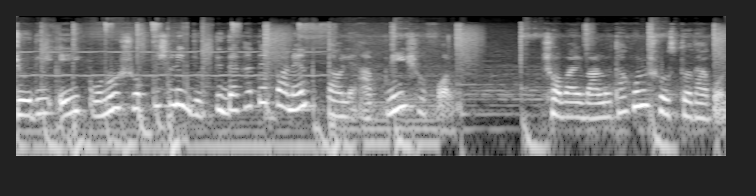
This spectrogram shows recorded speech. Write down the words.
যদি এই কোনো শক্তিশালী যুক্তি দেখাতে পারেন, তাহলে আপনিই সফল। সবাই ভালো থাকুন, সুস্থ থাকুন।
